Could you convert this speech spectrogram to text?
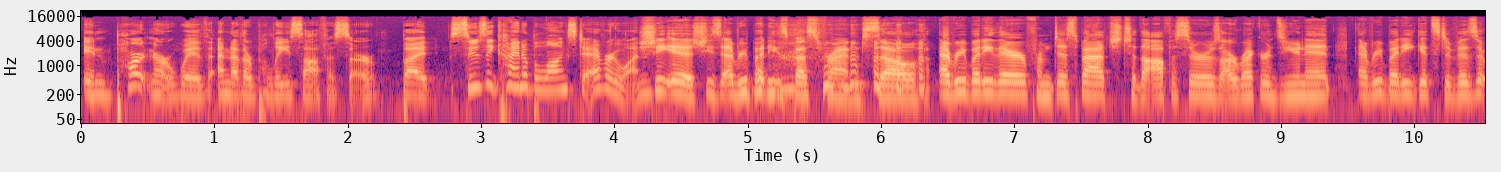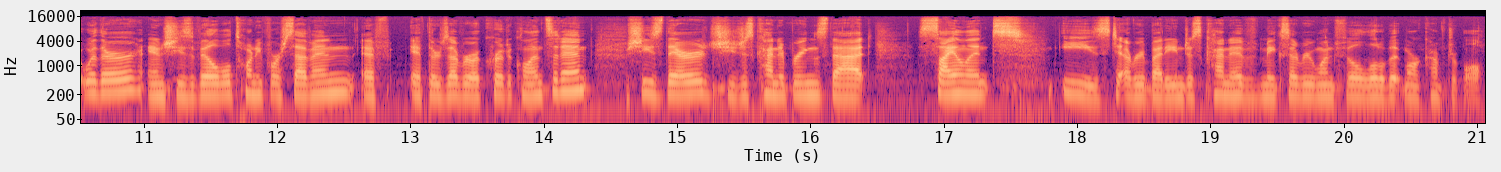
in partner with another police officer. But Susie kind of belongs to everyone. She is. She's everybody's best friend. So everybody there from dispatch to the officers, our records unit, everybody gets to visit with her and she's available 24/7 if if there's ever a critical incident. She's there. She just kind of brings that silent ease to everybody and just kind of makes everyone feel a little bit more comfortable.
